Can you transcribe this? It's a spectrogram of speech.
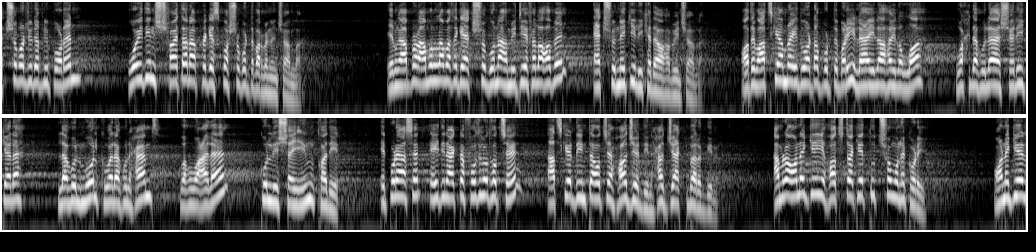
একশো বার যদি আপনি পড়েন, ওই দিন শয়তান আপনাকে স্পর্শ করতে পারবেন ইনশাআল্লাহ। এবং আপনার আমল নামা থেকে একশো গোনা মিটিয়ে ফেলা হবে। একশো নেকি লিখে দেওয়া হবে ইনশাআল্লাহ। অতএব আজকে আমরা এই দোয়াটা পড়তে পারি, লা ইলাহা ইল্লাল্লাহ, ওয়াহদাহু লা শারীকা লাহ, লাহুল মুলক ওয়া লাহুল হামদ, ওয়া হুয়া আলা কুল্লি শাইইন কাদির। এরপরে আসেন, এই দিন একটা ফজিলত হচ্ছে, আজকের দিনটা হচ্ছে হজের দিন হজ একবারের দিন। আমরা অনেকেই হজটাকে তুচ্ছ মনে করি। অনেকের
